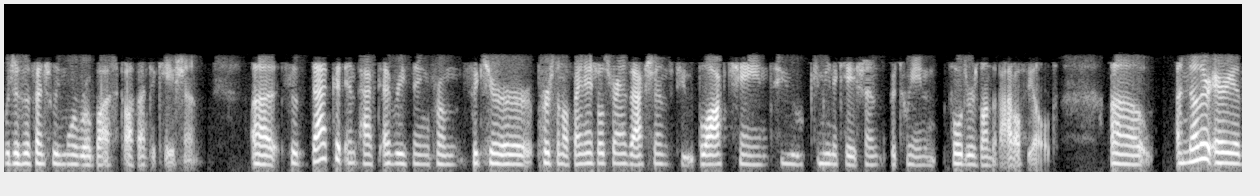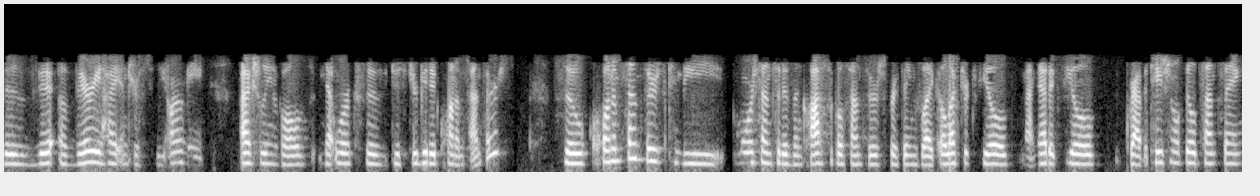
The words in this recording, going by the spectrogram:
which is essentially more robust authentication. Uh, so that could impact everything from secure personal financial transactions to blockchain to communications between soldiers on the battlefield. Uh, another area that is vi- of very high interest to the Army actually involves networks of distributed quantum sensors. So quantum sensors can be more sensitive than classical sensors for things like electric fields, magnetic fields, gravitational field sensing.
